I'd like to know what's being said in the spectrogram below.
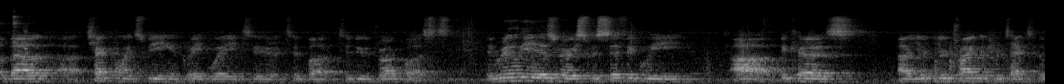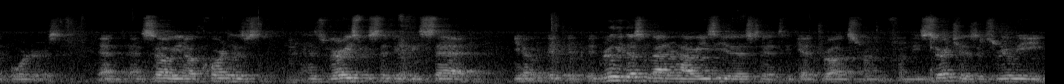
about uh, checkpoints being a great way to, to, bu- to do drug busts. It really is very specifically uh, because uh, you're, you're trying to protect the borders. And, and so, you know, court has, has very specifically said, you know, it, it, it really doesn't matter how easy it is to, to get drugs from, from these searches. It's really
